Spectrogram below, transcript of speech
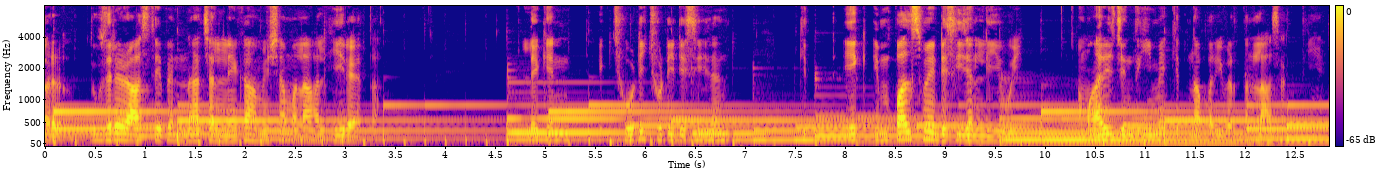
और दूसरे रास्ते पे ना चलने का हमेशा मलाल ही रहता। लेकिन एक छोटी छोटी डिसीज़न एक इम्पल्स में डिसीज़न ली हुई, हमारी ज़िंदगी में कितना परिवर्तन ला सकती है।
